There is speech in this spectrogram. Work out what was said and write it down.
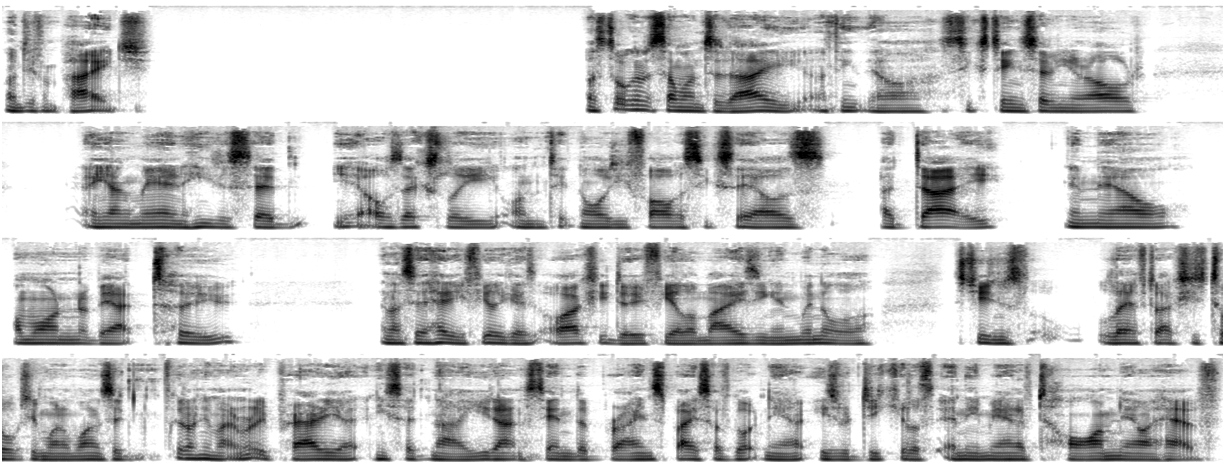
on a different page? I was talking to someone today, I think they were 16, 17 year old, a young man, and he just said, Yeah, I was actually on technology five or six hours a day, and now I'm on about two. And I said, How do you feel? He goes, I actually do feel amazing. And when all students left, I actually talked to him one on one and said, Good on you, mate. I'm really proud of you. And he said, No, you don't understand. The brain space I've got now is ridiculous. And the amount of time now I have.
